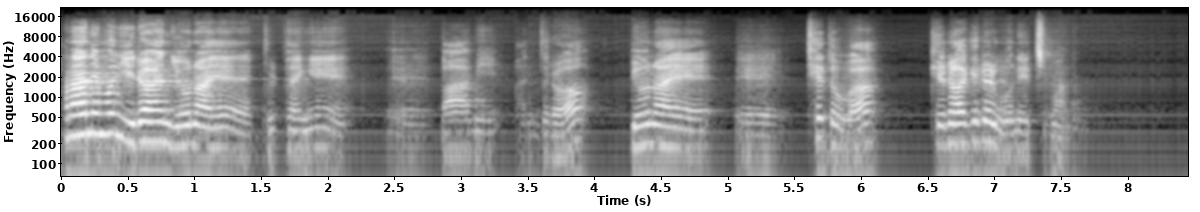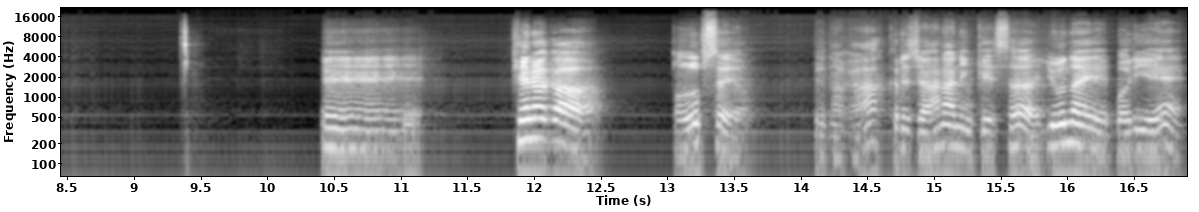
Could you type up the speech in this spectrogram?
하나님은 이러한 요나의 불평에 에, 마음이 안 들어 요나의 에, 태도가 변하기를 원했지만 에, 변화가 없어요. 변화가 그러자 하나님께서 요나의 머리에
